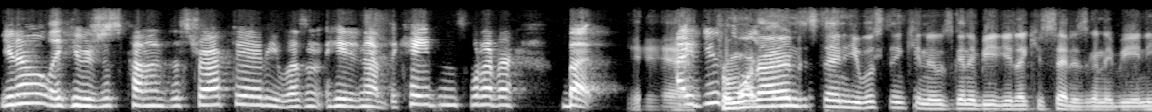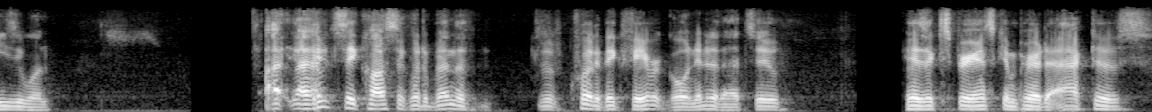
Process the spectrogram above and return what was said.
You know, like he was just kind of distracted. He wasn't. He didn't have the cadence, whatever. But Yeah. I do. From what like I understand, he was thinking it was going to be, like you said, it's going to be an easy one. I, I would say Caustic would have been the, the quite a big favorite going into that too. His experience compared to Aktive's,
